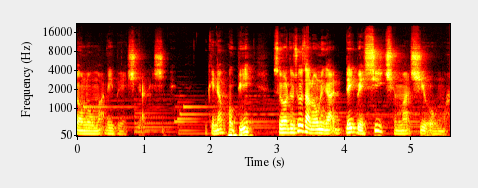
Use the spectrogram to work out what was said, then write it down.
သုံးလုံးမှအဓိပ္ပာယ်ရှိရတယ်ရှိတယ်။ Okay နော်ဟုတ်ပြီ။ဆိုတော့တချို့စာလုံးတွေကအဓိပ္ပာယ်ရှိချင်မှရှိအောင်ပါ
